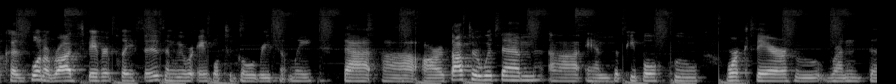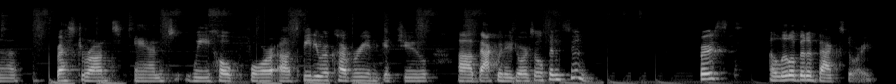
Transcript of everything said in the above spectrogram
because uh, one of Rod's favorite places, and we were able to go recently, that uh, our thoughts are with them uh, and the people who work there, who run the restaurant. And we hope for a speedy recovery and get you uh, back with your doors open soon. First, a little bit of backstory.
